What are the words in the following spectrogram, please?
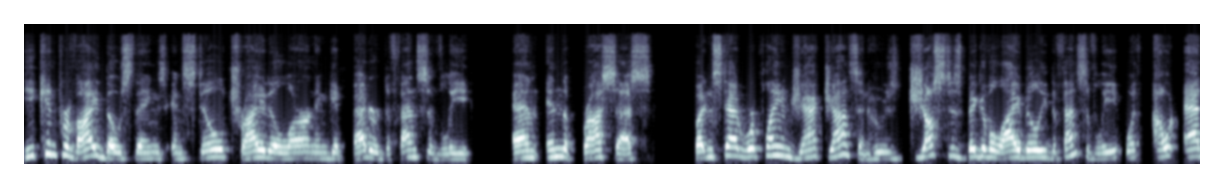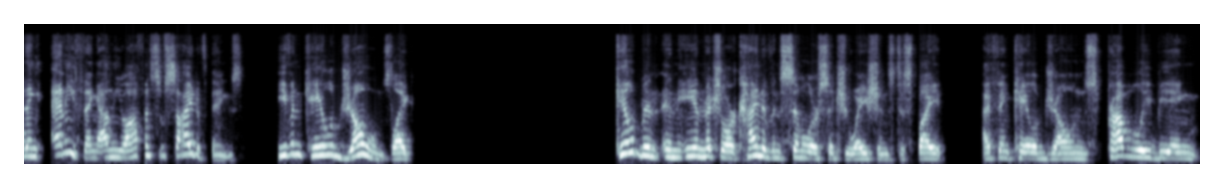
He can provide those things and still try to learn and get better defensively and in the process. But instead, we're playing Jack Johnson, who's just as big of a liability defensively without adding anything on the offensive side of things. Even Caleb Jones, like Caleb and, Ian Mitchell are kind of in similar situations, despite I think Caleb Jones probably being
